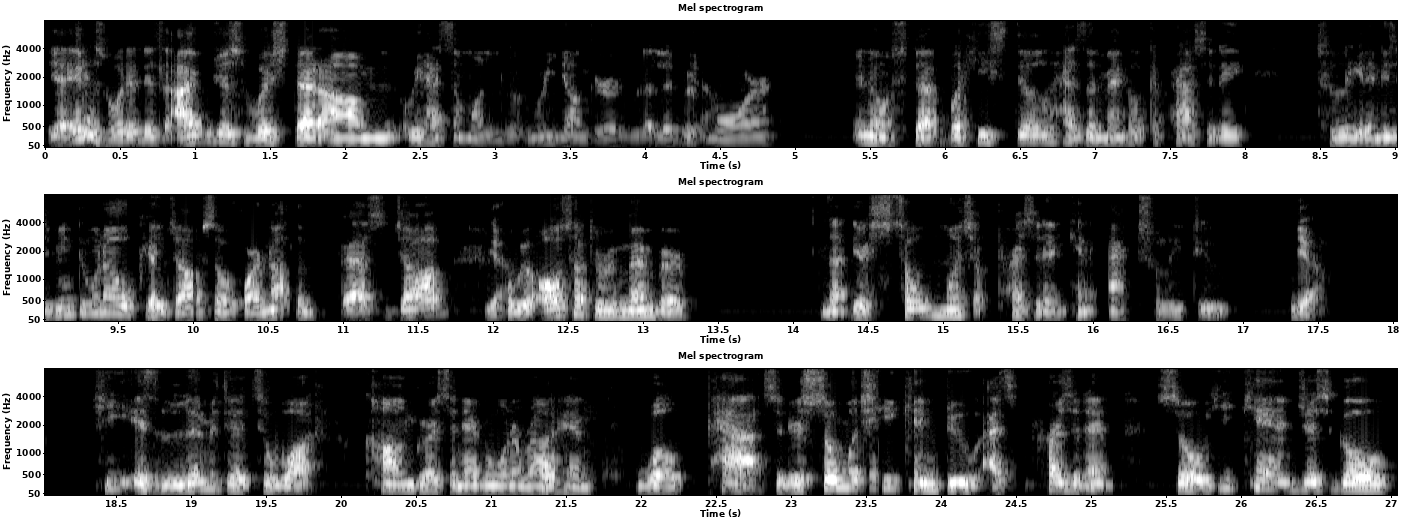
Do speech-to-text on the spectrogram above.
yeah, it is what it is. I just wish that um we had someone a little bit more younger with a little bit Yeah. more, you know, step. But he still has the mental capacity to lead, and he's been doing an okay job so far. Not the best job, Yeah. but we also have to remember that there's so much a president can actually do. Yeah. He is limited to what Congress and everyone around him will pass. So there's so much he can do as president. So he can't just go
